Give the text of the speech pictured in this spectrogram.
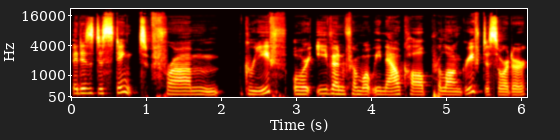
it is distinct from grief or even from what we now call prolonged grief disorder.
